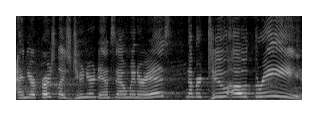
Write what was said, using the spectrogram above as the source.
And your first place junior dance down winner is number 203.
